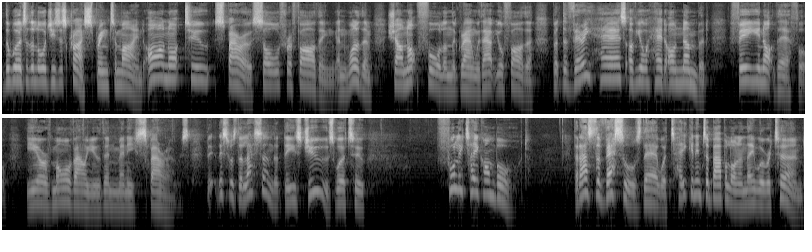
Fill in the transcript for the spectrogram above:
the words of the Lord Jesus Christ spring to mind? Are not two sparrows sold for a farthing, and one of them shall not fall on the ground without your Father? But the very hairs of your head are numbered. Fear ye not, therefore. Ye are of more value than many sparrows. This was the lesson that these Jews were to fully take on board that as the vessels there were taken into Babylon and they were returned,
